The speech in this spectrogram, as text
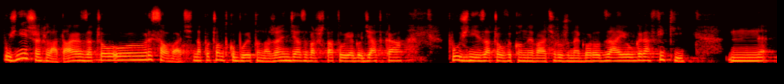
W późniejszych latach zaczął rysować. Na początku były to narzędzia z warsztatu jego dziadka, później zaczął wykonywać różnego rodzaju grafiki. Mm,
